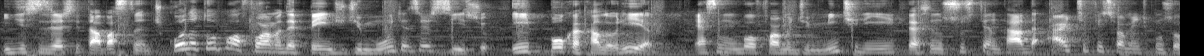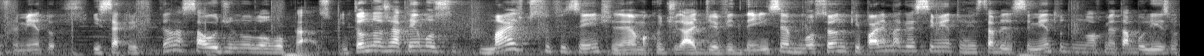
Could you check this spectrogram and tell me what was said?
e de se exercitar bastante. Quando a tua boa forma depende de muito exercício e pouca caloria, essa é uma boa forma de mentirinha que está sendo sustentada artificialmente com sofrimento e sacrificando a saúde no longo prazo. Então nós já temos mais do que suficiente, né, uma quantidade de evidência mostrando que para emagrecimento, restabelecimento do nosso metabolismo,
